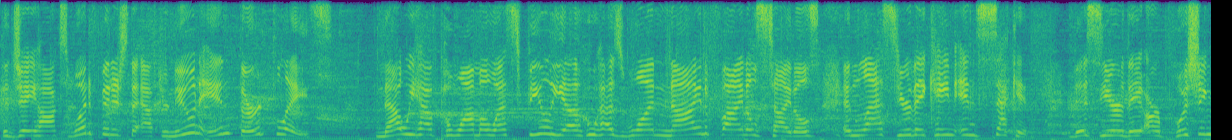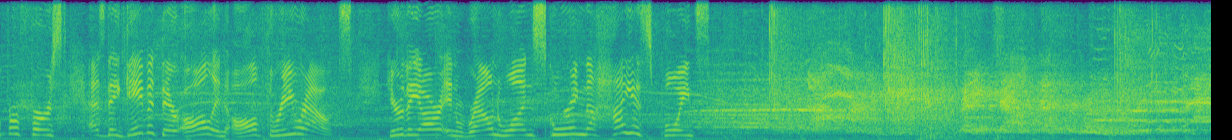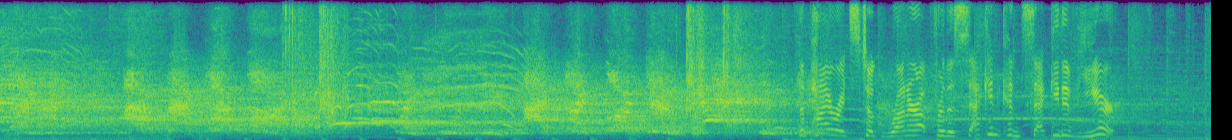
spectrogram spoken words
The Jayhawks would finish the afternoon in third place. Now we have Pewamo Westphalia, who has won nine finals titles, and last year they came in second. This year they are pushing for first as they gave it their all in all three rounds. Here they are in round one, scoring the highest points. Pirates took runner up for the second consecutive year.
